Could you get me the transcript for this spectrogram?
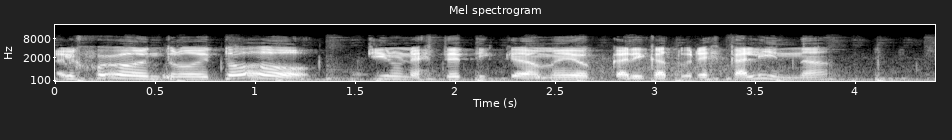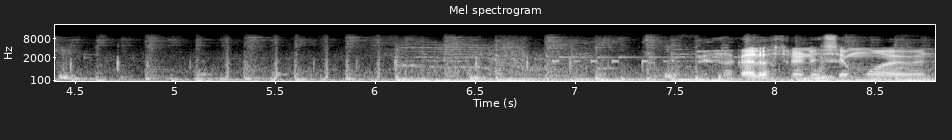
El juego dentro de todo tiene una estética medio caricaturesca linda. Acá los trenes se mueven,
